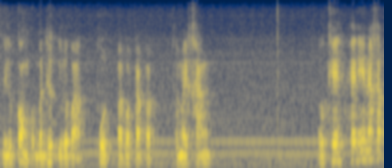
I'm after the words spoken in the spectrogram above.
ไม่รู้กล้องผมบันทึกอยู่หรือเปล่า พูดปับปับปั๊บปั๊บ ทำไมค้าง โอเค แค่นี้นะครับ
